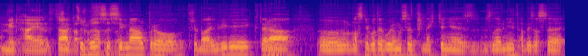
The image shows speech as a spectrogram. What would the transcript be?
mid-high-end Tak, což bude zase signál pro třeba Nvidia, která hmm Eh, vlastně poté bude muset nechtěně zlevnit, aby zase,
